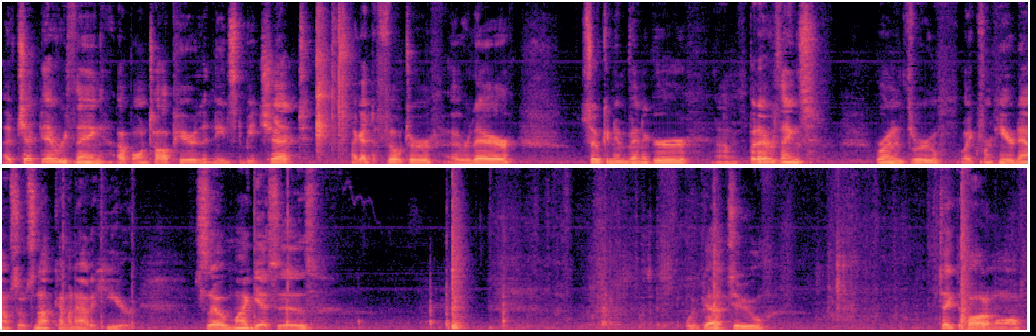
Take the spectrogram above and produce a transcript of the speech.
I've checked everything up on top here that needs to be checked. I got the filter over there soaking in vinegar um, but everything's running through like from here down so it's not coming out of here. So my guess is we've got to take the bottom off.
